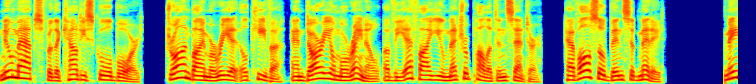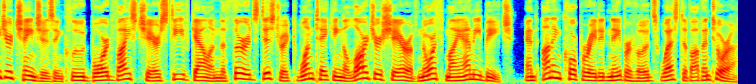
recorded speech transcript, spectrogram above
New maps for the County School Board, drawn by Maria Ilcheva and Dario Moreno of the FIU Metropolitan Center, have also been submitted. Major changes include Board Vice Chair Steve Gallon III's District 1 taking a larger share of North Miami Beach and unincorporated neighborhoods west of Aventura.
